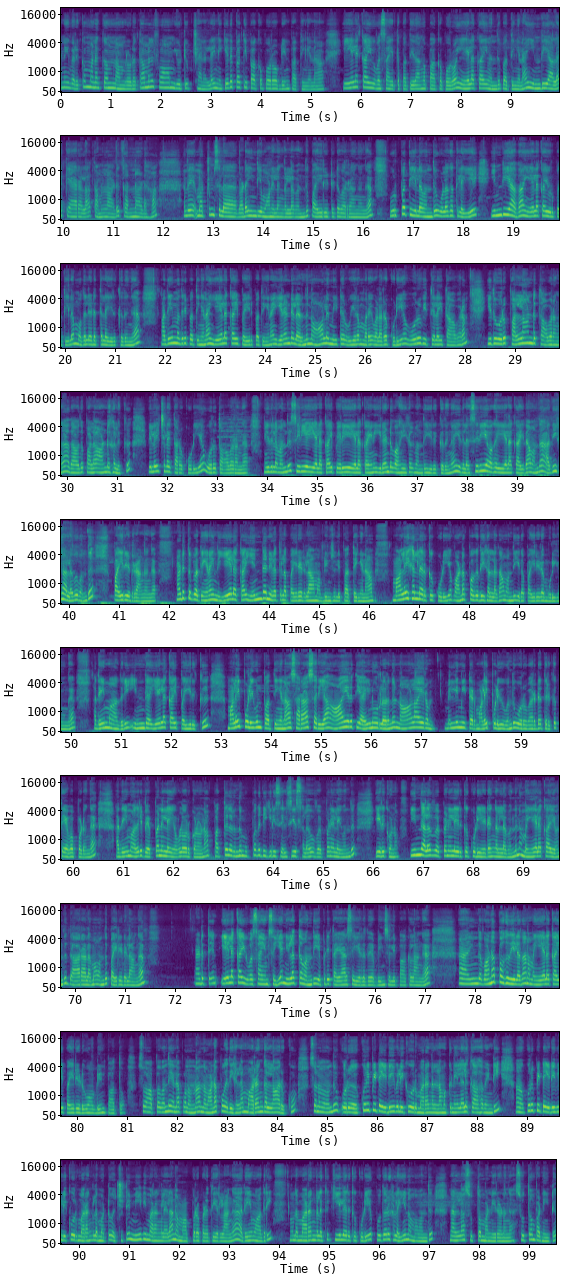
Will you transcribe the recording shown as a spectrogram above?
அனைவருக்கும் வணக்கம். நம்மளோட தமிழ் ஃபார்ம் யூடியூப் சேனலில் இன்றைக்கி எதை பற்றி பார்க்க போகிறோம் அப்படின்னு பார்த்தீங்கன்னா ஏலக்காய் விவசாயத்தை பற்றி தாங்க பார்க்க போகிறோம் ஏலக்காய் வந்து பார்த்திங்கன்னா இந்தியாவில் கேரளா தமிழ்நாடு கர்நாடகா வே மற்றும் சில வட இந்திய மாநிலங்களில் வந்து பயிரிட்டுட்டு வர்றாங்கங்க. உற்பத்தியில் வந்து உலகத்திலேயே இந்தியா தான் ஏலக்காய் உற்பத்தியில் முதலிடத்தில் இருக்குதுங்க. அதே மாதிரி பார்த்திங்கன்னா ஏலக்காய் பயிர் பார்த்திங்கன்னா இரண்டுலேருந்து நாலு மீட்டர் உயரம் வரை வளரக்கூடிய ஒரு வித்திலை தாவரம். இது ஒரு பல்லாண்டு தாவரங்க. தாவரங்க. அதாவது பல ஆண்டுகளுக்கு விளைச்சலை தரக்கூடிய ஒரு தாவரங்க. இதில் வந்து சிறிய ஏலக்காய் பெரிய ஏலக்காய்னு இரண்டு வகைகள் வந்து இருக்குதுங்க. இதில் சிறிய வகை ஏலக்காய் தான் வந்து அதிக அளவு வந்து பயிரிடுறாங்கங்க. அடுத்து பார்த்திங்கன்னா இந்த ஏலக்காய் எந்த நிலத்தில் பயிரிடலாம் அப்படின்னு சொல்லி பார்த்தீங்கன்னா மலைகளில் இருக்கக்கூடிய வனப்பகுதிகளில் தான் வந்து இதை பயிரிட முடியுங்க. அதே மாதிரி இந்த ஏலக்காய் பயிருக்கு மழைப்பொழிவுன்னு பார்த்திங்கன்னா சராசரியாக ஆயிரத்தி ஐநூறுலேருந்து நாலாயிரம் மில்லிமீட்டர் மழைப்பொழிவு வந்து ஒரு வருடத்திற்கு தேவைப்படுங்க. அதே மாதிரி வெப்பநிலை எவ்வளோ இருக்கணும்னா பத்துலேருந்து முப்பது டிகிரி செல்சியஸ் அளவு வெப்பநிலை வந்து இருக்கணும். இந்த அளவு வெப்பநிலை இருக்கக்கூடிய இடங்களில் வந்து நம்ம ஏலக்காயை வந்து தாராளமாக வந்து பயிரிடலாங்க. அடுத்து ஏலக்காய் விவசாயம் செய்ய நிலத்தை வந்து எப்படி தயார் செய்கிறது அப்படின்னு சொல்லி பார்க்கலாங்க. இந்த வனப்பகுதியில் தான் நம்ம ஏலக்காய் பயிரிடுவோம் அப்படின்னு பார்த்தோம். ஸோ அப்போ வந்து என்ன பண்ணோம்னா அந்த வனப்பகுதிகளில் மரங்கள்லாம் இருக்கும். ஸோ நம்ம வந்து ஒரு குறிப்பிட்ட இடைவெளிக்கு ஒரு மரங்கள் நமக்கு நிழலுக்காக வேண்டி குறிப்பிட்ட இடைவெளிக்கு ஒரு மரங்களை மட்டும் வச்சுட்டு மீதி மரங்களெல்லாம் நம்ம அப்புறப்படுத்திடலாங்க. அதே மாதிரி அந்த மரங்களுக்கு கீழே இருக்கக்கூடிய புதர்களையும் நம்ம வந்து நல்லா சுத்தம் பண்ணிடணுங்க. சுத்தம் பண்ணிவிட்டு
